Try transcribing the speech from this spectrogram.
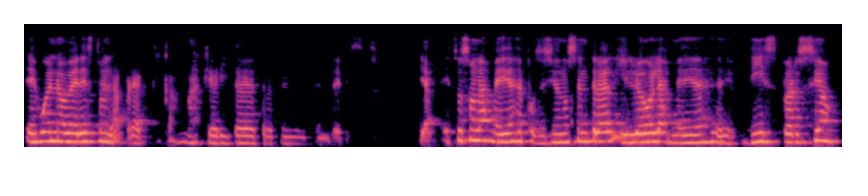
Es bueno ver esto en la práctica, más que ahorita traten de entender esto. Ya, estas son las medidas de posición central y luego las medidas de dispersión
